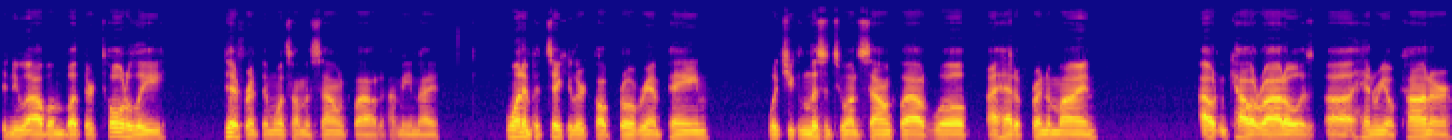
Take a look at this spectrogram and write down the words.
the new album, but they're totally different than what's on the SoundCloud. I mean, I one in particular called Program Pain, which you can listen to on SoundCloud. Well, I had a friend of mine out in Colorado uh, Henry O'Connor.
